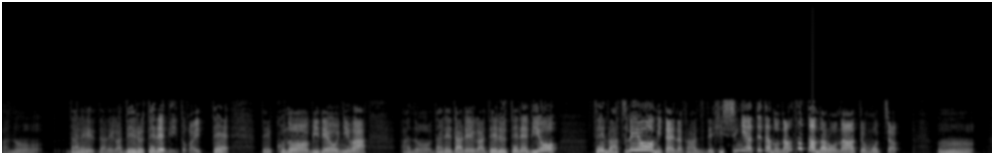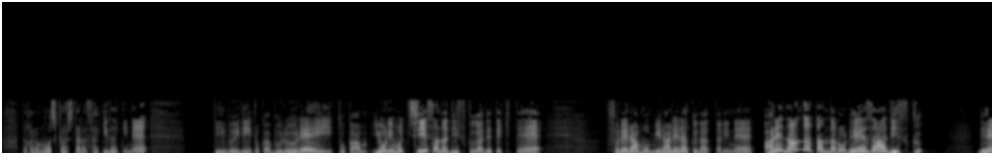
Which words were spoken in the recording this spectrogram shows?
あの、誰、誰が出るテレビとか言って、で、このビデオには、あの、誰々が出るテレビを全部集めようみたいな感じで必死にやってたの何だったんだろうなって思っちゃう。うん。だからもしかしたら先々ね、DVD とかブルーレイとかよりも小さなディスクが出てきて、それらも見られなくなったりね。あれ何だったんだろう？レーザーディスク。レーザ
